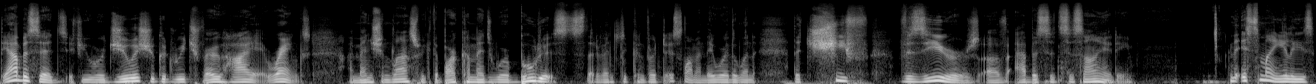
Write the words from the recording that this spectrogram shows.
The Abbasids, if you were Jewish, you could reach very high ranks. I mentioned last week the Barmakids were Buddhists that eventually converted to Islam, and they were the one, the chief viziers of Abbasid society the Ismailis,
